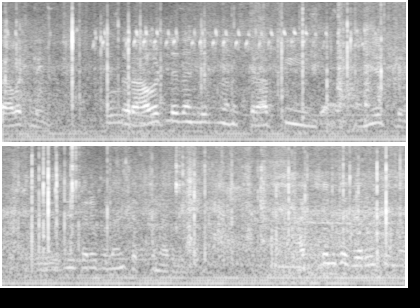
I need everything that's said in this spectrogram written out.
రావట్లేదు సో రావట్లేదు అని చెప్పి మన స్క్రాప్కి ఇంకా పనిచేయట్లేదు రిపేరబుల్ అని చెప్తున్నారు యాక్చువల్గా జరుగుతుంది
